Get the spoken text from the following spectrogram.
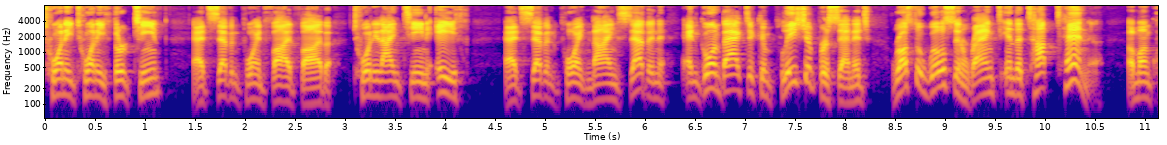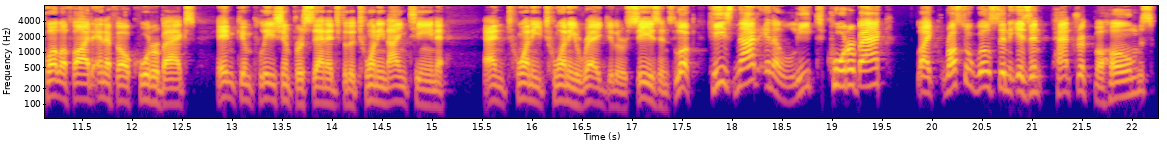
2020 13th at 7.55, 2019 eighth at 7.97, and going back to completion percentage, Russell Wilson ranked in the top 10 among qualified NFL quarterbacks in completion percentage for the 2019 and 2020 regular seasons. Look, he's not an elite quarterback. Like Russell Wilson isn't Patrick Mahomes.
